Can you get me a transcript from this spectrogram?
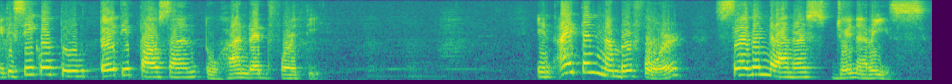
It is equal to 30,240. In item number 4, 7 runners join a race.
